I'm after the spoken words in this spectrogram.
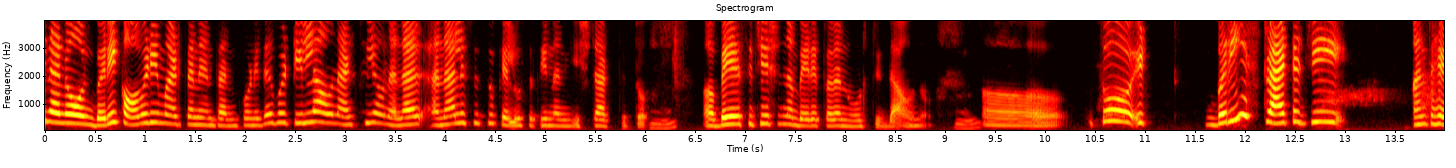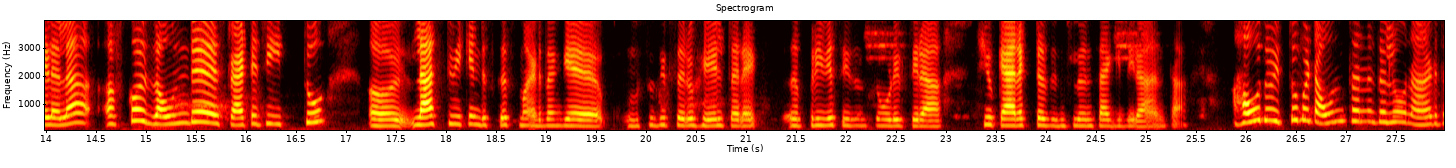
ನಾನು ಅವ್ನ್ ಬರೀ ಕಾಮಿಡಿ ಮಾಡ್ತಾನೆ ಅಂತ ಅನ್ಕೊಂಡಿದ್ದೆ ಬಟ್ ಇಲ್ಲ ಅವ್ನ ಆಕ್ಚುಲಿ ಅವ್ನ ಅನಾಲಿಸಿಸ್ ಕೆಲವು ಸತಿ ನನ್ಗೆ ಇಷ್ಟ ಆಗ್ತಿತ್ತು. ಆ, ಬೇ ಸಿಚುಯೇಷನ್ನ ಬೇರೆ ತರ ನೋಡ್ತಿದ್ದ ಅವನು. ಸೊ ಇಟ್ ಬರೀ ಸ್ಟ್ರಾಟಜಿ ಅಂತ ಹೇಳಲ್ಲ ಅಫ್ಕೋರ್ಸ್ ಅವನದೇ ಸ್ಟ್ರಾಟಜಿ ಇತ್ತು. ಲಾಸ್ಟ್ ವೀಕೆಂಡ್ ಡಿಸ್ಕಸ್ ಮಾಡ್ದಂಗೆ ಸುದೀಪ್ ಸರ್ ಹೇಳ್ತಾರೆ ಪ್ರೀವಿಯಸ್ ಸೀಸನ್ಸ್ ನೋಡಿರ್ತೀರಾ ಫ್ಯೂ ಕ್ಯಾರೆಕ್ಟರ್ಸ್ ಇನ್ಫ್ಲೂಯೆನ್ಸ್ ಆಗಿದ್ದೀರಾ ಅಂತ. ಹೌದು ಇತ್ತು ಬಟ್ ಅವನ ತನದಲ್ಲೂ ಅವ್ನು ಆಡ್ದ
